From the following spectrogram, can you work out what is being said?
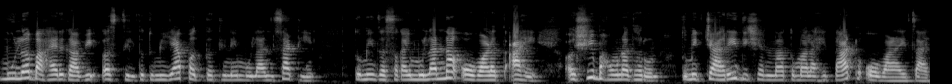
मुलं बाहेर गावी असतील तर तुम्ही या पद्धतीने मुलांसाठी तुम्ही जसं काही मुलांना ओवाळत आहे अशी भावना धरून तुम्ही चारही दिशांना तुम्हाला हे ताट ओवाळायचं आहे.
